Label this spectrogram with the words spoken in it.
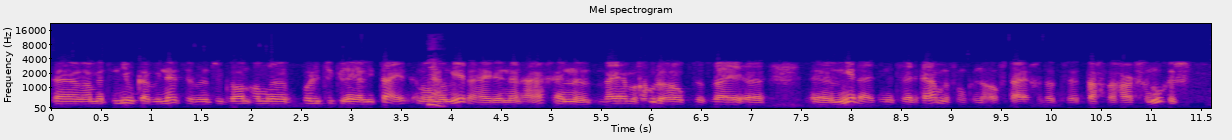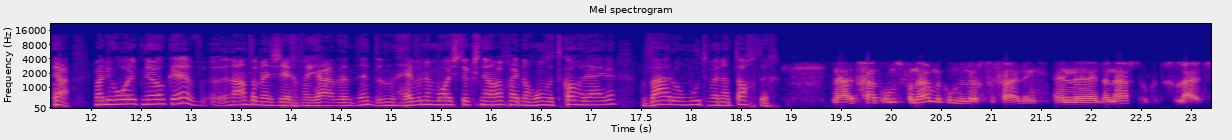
Eh, maar met een nieuw kabinet hebben we natuurlijk wel een andere politieke realiteit en andere meerderheden in Den Haag. En eh, wij hebben goede hoop dat wij een meerderheid in de Tweede Kamer ervan kunnen overtuigen dat eh, 80 hard genoeg is. Ja, maar nu hoor ik nu ook hè, een aantal mensen zeggen van... ja, dan, dan hebben we een mooi stuk snelweg waar je naar 100 kan rijden. Waarom moeten we naar 80? Nou, het gaat ons voornamelijk om de luchtvervuiling en eh, daarnaast ook het geluid.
